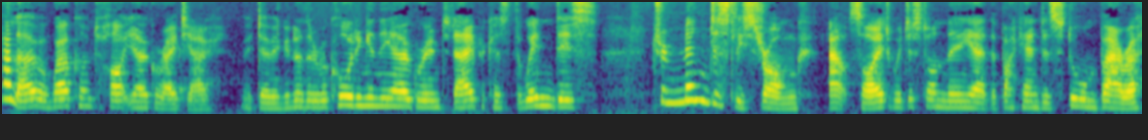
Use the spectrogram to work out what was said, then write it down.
Hello and welcome to Heart Yoga Radio. We're doing another recording in the yoga room today because the wind is tremendously strong outside. We're just on the uh, the back end of Storm Barra.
